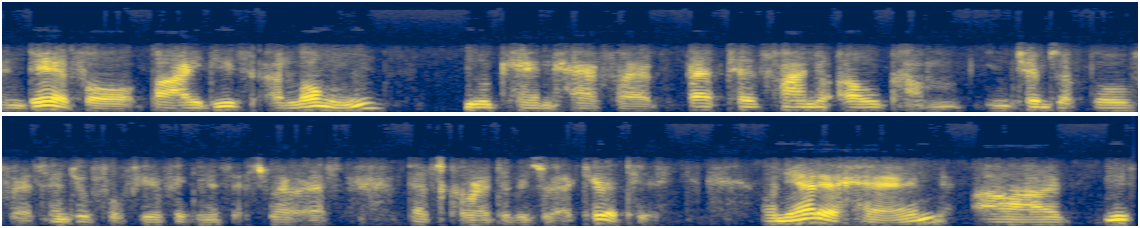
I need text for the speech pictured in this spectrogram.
and therefore by this alone you can have a better final outcome in terms of both uh, central foveal thickness as well as best corrected visual acuity. On the other hand, uh, this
